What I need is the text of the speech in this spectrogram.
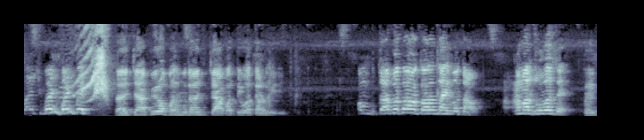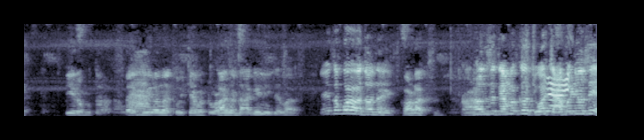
બસ બસ બસ બસ. તઈ ચા પીરો પછી હું તને ચા પત્તી વતાડું ઈ. આમ ચા બતાવો તરત લાઈન બતાવો. આમાં જોવે છે. તઈ પીરો હું તરત આવું. તઈ પીરો ના ચોચ્યામાં ટોળા ને ડાગે નહીં જવા એ તો કોઈ વાંધો નહીં. કડક છે. કડક છે તેમાં કહું ચા બન્યો છે.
